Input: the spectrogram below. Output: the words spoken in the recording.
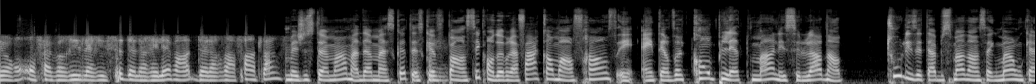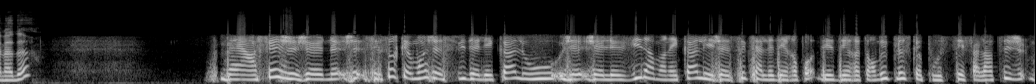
qu'on on favorise la réussite de leurs élèves, en- de leurs enfants en classe. Mais justement, Madame Mascotte, est-ce que vous pensez qu'on devrait faire comme en France et interdire complètement les cellulaires dans tous les établissements d'enseignement au Canada? Ben en fait, je, je, je- c'est sûr que moi je suis de l'école où je, je le vis dans mon école et je sais que ça a des, des, retombées plus que positives. Alors tu sais, je,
